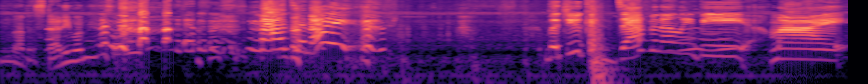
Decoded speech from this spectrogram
You about to study with me or something? Not tonight. but you could definitely be my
